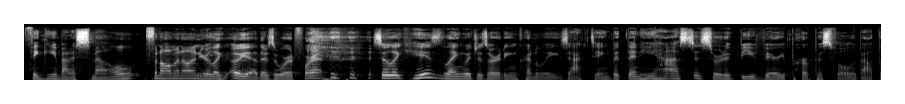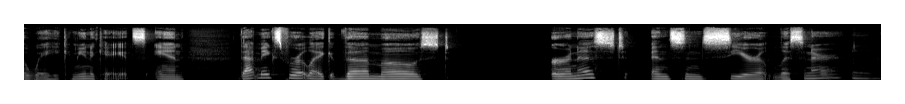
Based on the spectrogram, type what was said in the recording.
thinking about a smell phenomenon. You're like, mm-hmm. oh yeah, there's a word for it. so like his language is already incredibly exacting, but then he has to sort of be very purposeful about the way he communicates, and that makes for like the most earnest and sincere listener. Mm.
